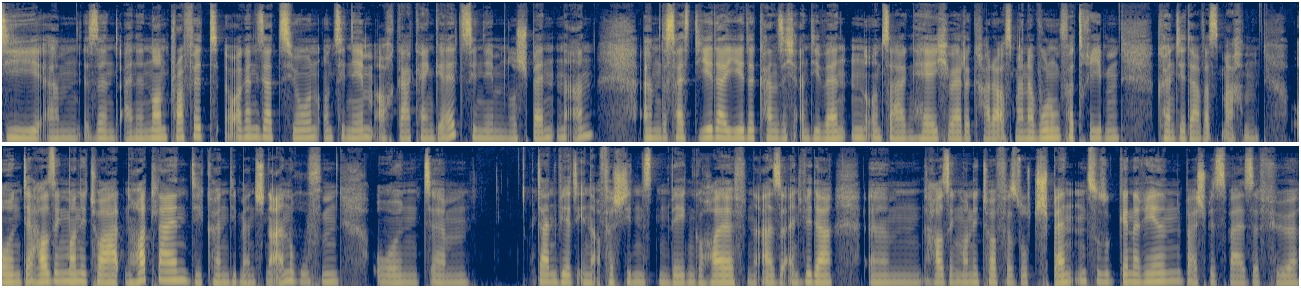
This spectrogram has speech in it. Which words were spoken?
Die ähm, sind eine Non-Profit-Organisation und sie nehmen auch gar kein Geld, sie nehmen nur Spenden an. Ähm, das heißt, jeder, jede kann sich an die wenden und sagen, hey, ich werde gerade aus meiner Wohnung vertrieben, könnt ihr da was machen? Und der Housing Monitor hat eine Hotline, die können die Menschen anrufen und ähm, dann wird ihnen auf verschiedensten Wegen geholfen. Also entweder ähm, Housing Monitor versucht Spenden zu generieren, beispielsweise für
